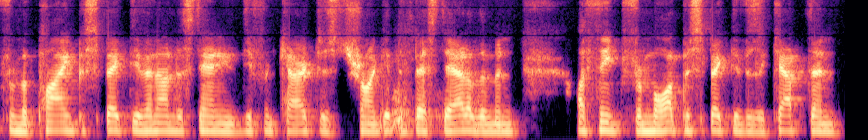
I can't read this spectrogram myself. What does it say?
from a playing perspective and understanding the different characters to try and get the best out of them. And I think from my perspective as a captain,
